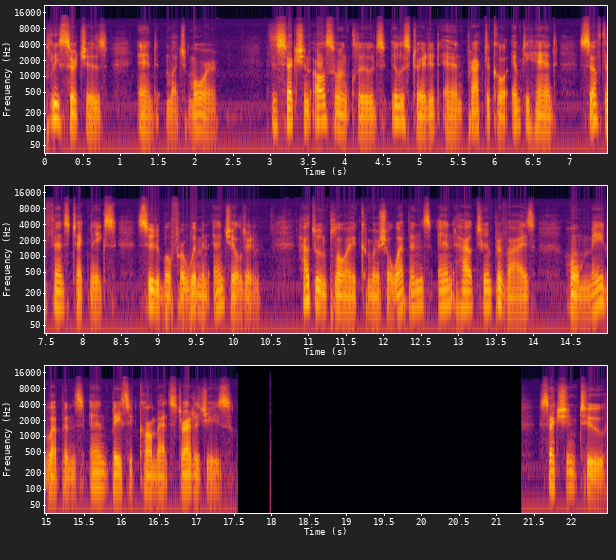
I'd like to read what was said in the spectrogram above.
police searches, and much more. This section also includes illustrated and practical empty hand self defense techniques suitable for women and children, how to employ commercial weapons, and how to improvise homemade weapons and basic combat strategies. Section 2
